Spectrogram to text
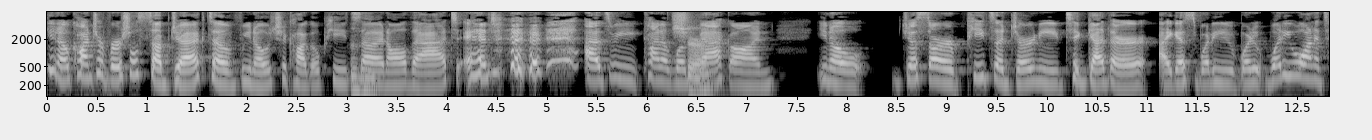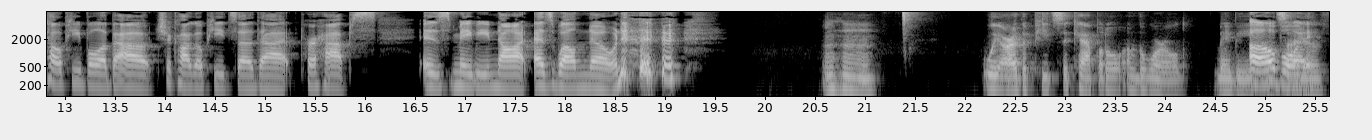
you know, controversial subject of, you know, Chicago pizza mm-hmm. and all that. And as we kind of look sure. back on, you know, just our pizza journey together, I guess what do you what what do you want to tell people about Chicago pizza that perhaps is maybe not as well known? mhm. We are the pizza capital of the world, maybe oh, outside boy. of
